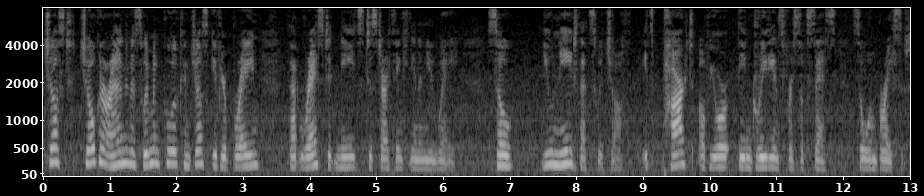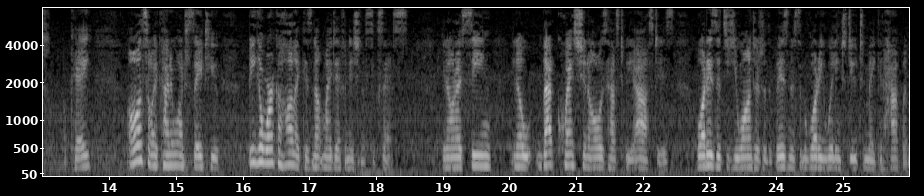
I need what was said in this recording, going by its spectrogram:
Just joking around in a swimming pool can just give your brain that rest it needs to start thinking in a new way. So you need that switch off. It's part of your the ingredients for success. So embrace it. Okay? Also, I kind of want to say to you, being a workaholic is not my definition of success. You know, and I've seen, you know, that question always has to be asked is, what is it that you want out of the business and what are you willing to do to make it happen?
